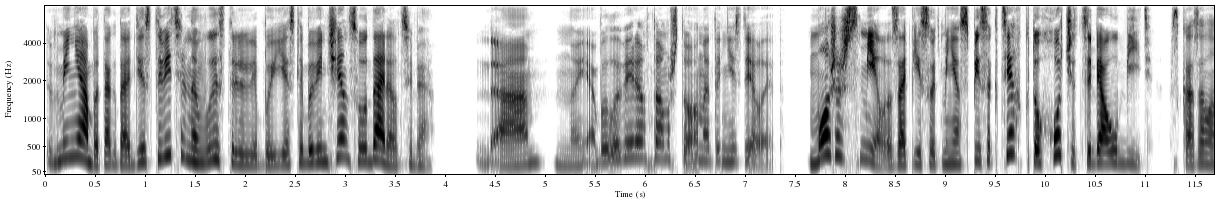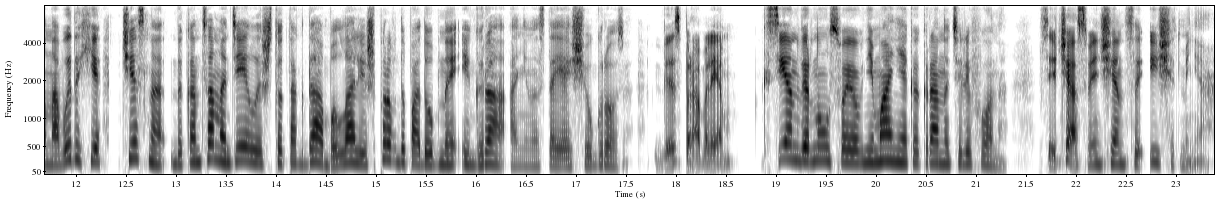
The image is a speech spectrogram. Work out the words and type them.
в меня бы тогда действительно выстрелили бы, если бы Винченцо ударил тебя? Да, но я был уверен в том, что он это не сделает. Можешь смело записывать меня в список тех, кто хочет тебя убить сказала на выдохе. Честно, до конца надеялась, что тогда была лишь правдоподобная игра, а не настоящая угроза. Без проблем. Ксен вернул свое внимание к экрану телефона. Сейчас Винченцо ищет меня.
